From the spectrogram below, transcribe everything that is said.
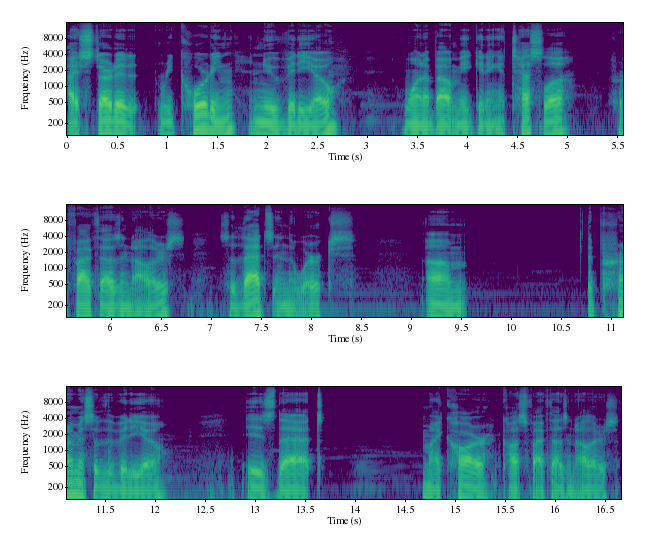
I started recording a new video, one about me getting a Tesla for five thousand dollars. So that's in the works. Um, the premise of the video is that my car cost five thousand dollars,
